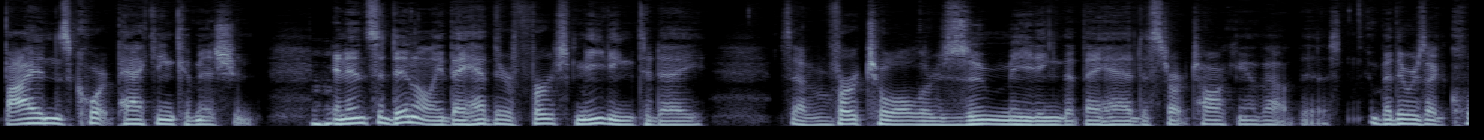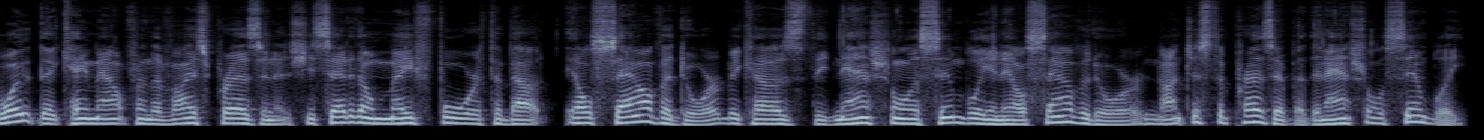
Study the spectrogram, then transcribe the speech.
Biden's court packing commission. Mm-hmm. And incidentally, they had their first meeting today it's a virtual or Zoom meeting that they had to start talking about this. But there was a quote that came out from the vice president. She said it on May 4th about El Salvador because the National Assembly in El Salvador, not just the president, but the National Assembly,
